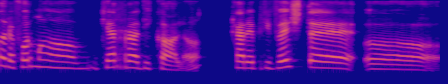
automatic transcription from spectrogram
o reformă chiar radicală, care privește uh,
